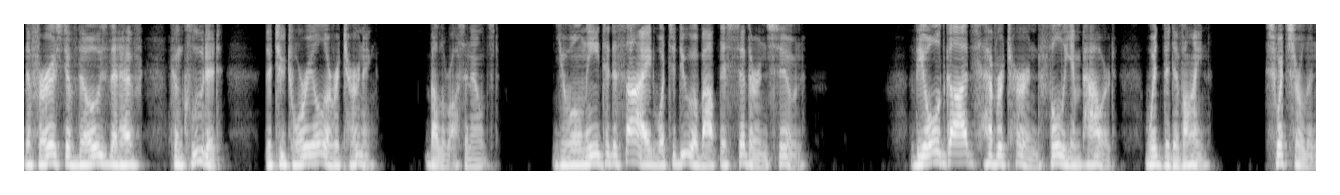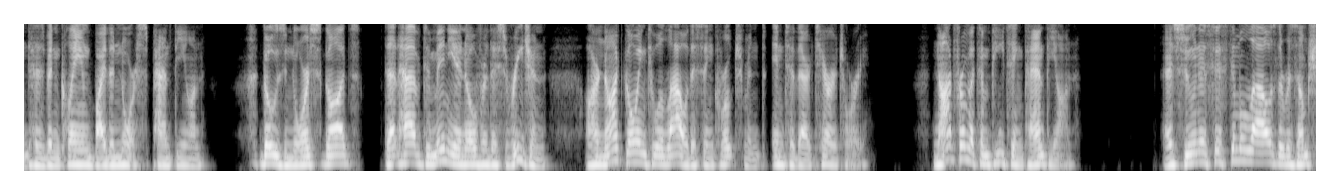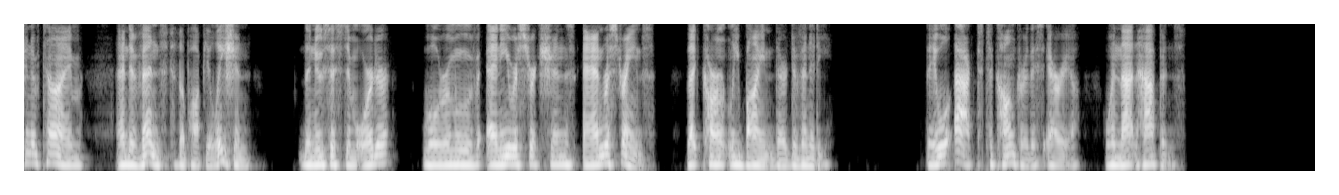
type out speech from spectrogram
The first of those that have concluded the tutorial are returning, Belaros announced. You will need to decide what to do about this Sithern soon. The old gods have returned fully empowered with the divine. Switzerland has been claimed by the Norse pantheon. Those Norse gods that have dominion over this region are not going to allow this encroachment into their territory. Not from a competing pantheon. As soon as system allows the resumption of time and events to the population, the new system order will remove any restrictions and restraints that currently bind their divinity. They will act to conquer this area when that happens.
